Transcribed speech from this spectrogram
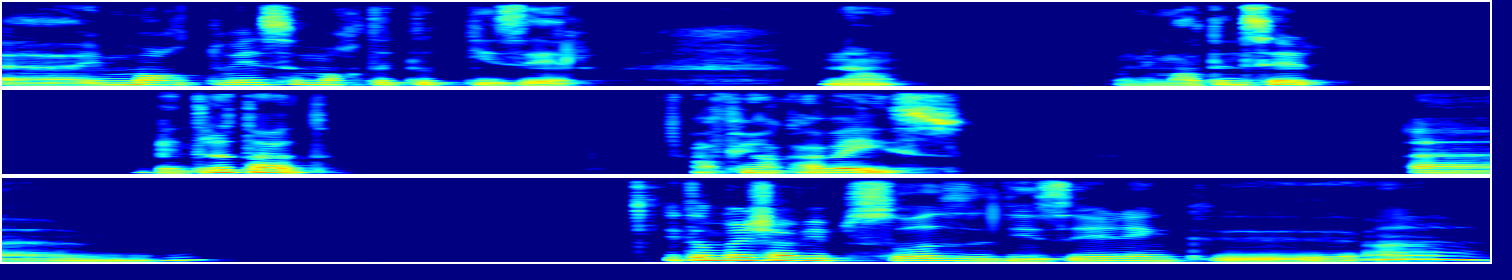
Uh, e morre de doença, morre daquilo que quiser. Não. O animal tem de ser bem tratado. Ao fim e ao cabo é isso. Um, e também já vi pessoas a dizerem que ah,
